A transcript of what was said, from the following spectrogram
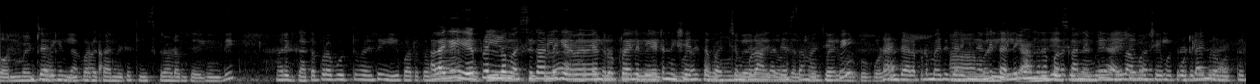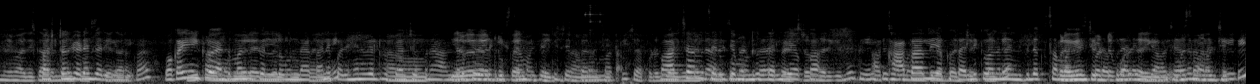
గవర్నమెంట్ జరిగింది ఈ పథకాన్ని అయితే తీసుకురావడం జరిగింది. మరి గత ప్రభుత్వం అయితే ఈ పథకం అలాగే ఏప్రిల్లో మత్స్యకారులకు ఇరవై వేల రూపాయల వేట నిషేధిత భత్యం కూడా అందజేస్తామని చెప్పి ఆయన తెలపడం అయితే జరిగిందండి. తల్లి ఆంధ్ర పథకాన్ని అమలు చేయబోతున్నట్లు ప్రభుత్వం మేము స్పష్టం చేయడం జరిగింది. ఒక ఇంట్లో ఎంతమంది పిల్లలు ఉన్నా కానీ పదిహేను వేల రూపాయలు చొప్పున ఇరవై వేల రూపాయలు చెప్పి చెప్పారనమాట పాఠశాల తెరిచే ముందు తల్లి యొక్క ఖాతాలు యొక్క తల్లికి వందల నిధులకు సంబంధించి చెప్పి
